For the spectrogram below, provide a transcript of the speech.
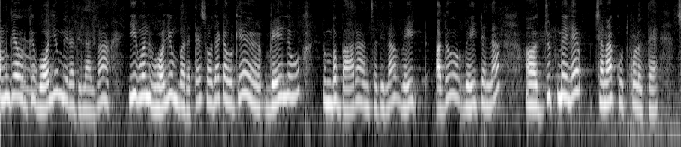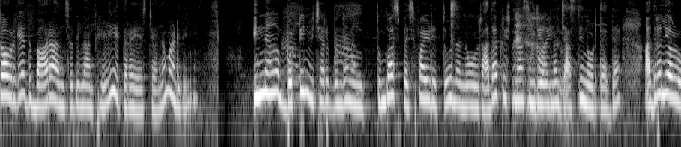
ನಮಗೆ ಅವ್ರಿಗೆ ವಾಲ್ಯೂಮ್ ಇರೋದಿಲ್ಲ ಅಲ್ವಾ? ಈಗ ಒಂದು ವಾಲ್ಯೂಮ್ ಬರುತ್ತೆ ಸೊ ದಟ್ ಅವ್ರಿಗೆ ವೇಲು ತುಂಬ ಭಾರ ಅನ್ಸೋದಿಲ್ಲ. ವೆಯ್ಟ್ ಅದು ವೆಯ್ಟೆಲ್ಲ ಜುಟ್ ಮೇಲೆ ಚೆನ್ನಾಗಿ ಕೂತ್ಕೊಳ್ಳುತ್ತೆ. ಸೊ ಅವ್ರಿಗೆ ಅದು ಭಾರ ಅನ್ಸೋದಿಲ್ಲ ಅಂತ ಹೇಳಿ ಈ ಥರ ಹೇರ್ ಸ್ಟೈಲ್ನ ಮಾಡಿದ್ದೀನಿ ಇನ್ನು ಬೊಟ್ಟಿನ ವಿಚಾರಕ್ಕೆ ಬಂದರೆ ನಂಗೆ ತುಂಬ ಸ್ಪೆಸಿಫೈಡ್ ಇತ್ತು. ನಾನು ರಾಧಾಕೃಷ್ಣ ಸೀರಿಯಲ್ನ ಜಾಸ್ತಿ ನೋಡ್ತಾ ಇದ್ದೆ. ಅದರಲ್ಲಿ ಅವರು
